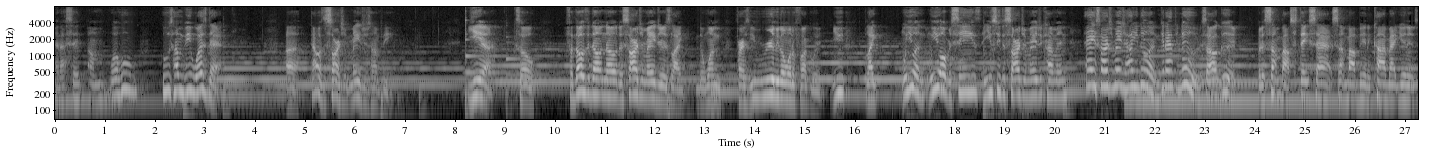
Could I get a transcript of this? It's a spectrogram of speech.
And I said, um, well, who whose Humvee was that? Uh, that was the Sergeant Major's Humvee. Yeah. So, for those that don't know, the Sergeant Major is like the one person you really don't want to fuck with. You like when you in, when you overseas and you see the sergeant major coming Hey, Sergeant Major, how you doing? Good afternoon. It's all good. But it's something about stateside, something about being in combat units.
